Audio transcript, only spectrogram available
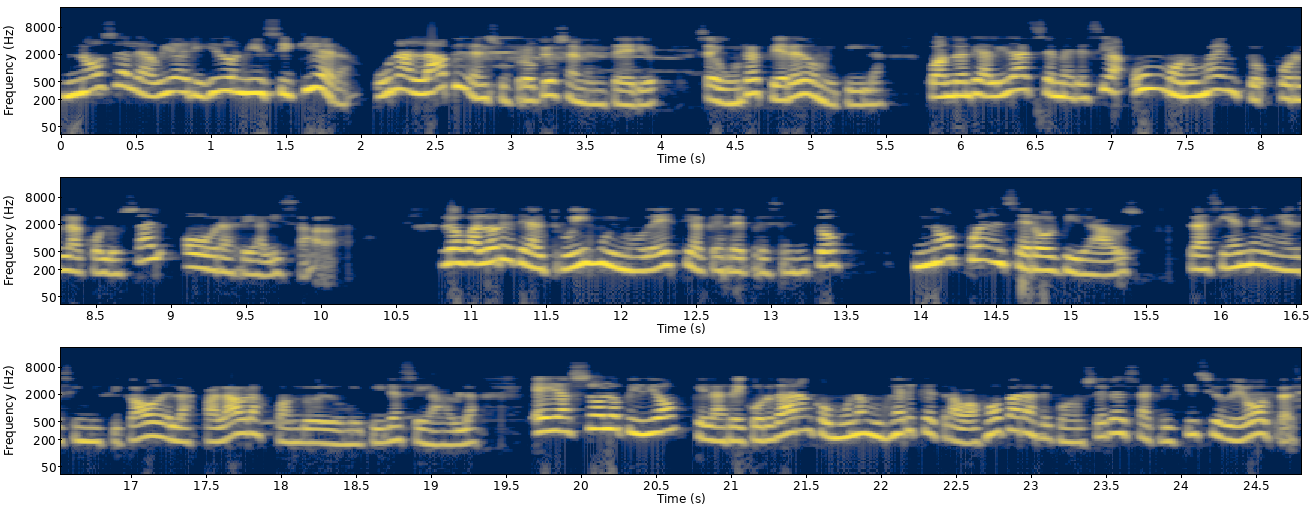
no se le había erigido ni siquiera una lápida en su propio cementerio, según refiere Domitila, cuando en realidad se merecía un monumento por la colosal obra realizada. Los valores de altruismo y modestia que representó no pueden ser olvidados, trascienden en el significado de las palabras cuando de Domitila se habla. Ella solo pidió que la recordaran como una mujer que trabajó para reconocer el sacrificio de otras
